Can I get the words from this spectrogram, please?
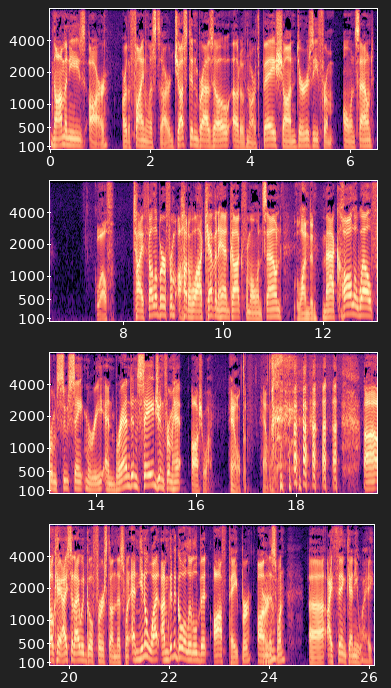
nominees are, or the finalists are, Justin Brazeau out of North Bay, Sean Durzi from Owen Sound, Guelph, Ty Felhaber from Ottawa, Kevin Hancock from Owen Sound, London, Mac Hollowell from Sault Ste. Marie, and Brandon Saigeon from ha- Oshawa. Hamilton. Hamilton. uh, okay, I said I would go first on this one. And you know what? I'm going to go a little bit off paper on this one. Uh, I think, anyway,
